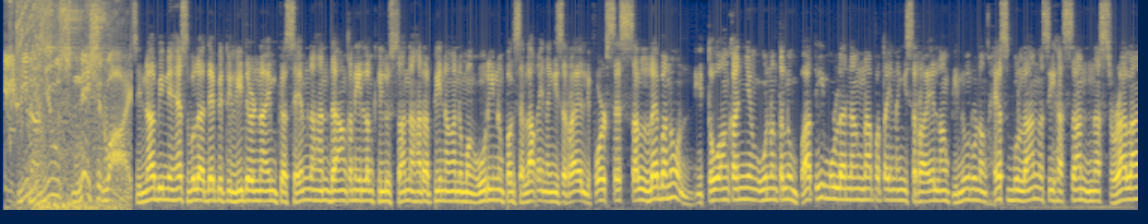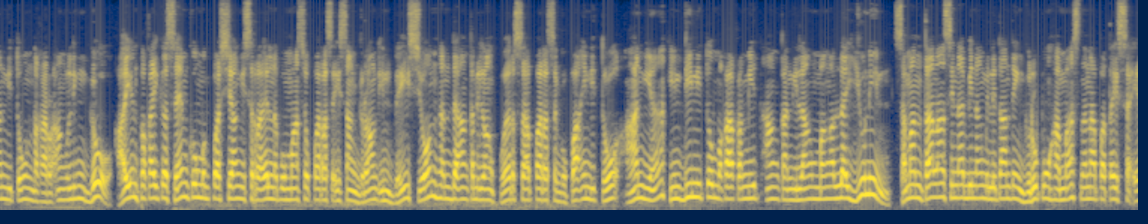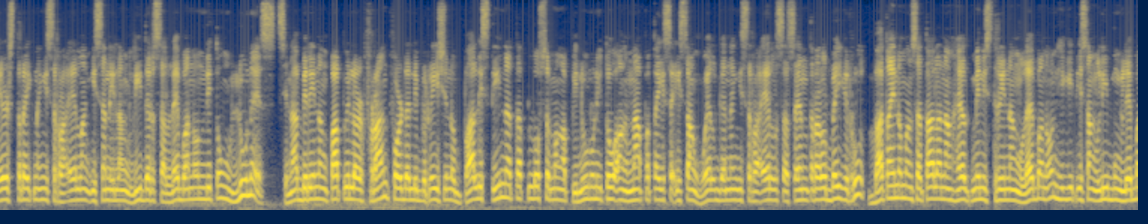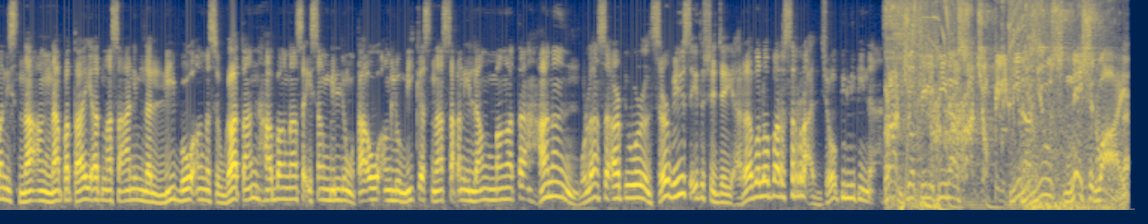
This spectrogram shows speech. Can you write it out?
News Nationwide. Sinabi ni Hezbollah Deputy Leader Naim Qasem na handa ang kanilang kilusan na harapin ang anumang uri ng pagsalakay ng Israeli forces sa Lebanon. Ito ang kanyang unang talumpati mula nang napatay ng Israel ang pinuno ng Hezbollah na si Hassan Nasrallah nitong nakaraang linggo. Ayon pa kay Qasem kung magpasya ang Israel na pumasok para sa isang ground invasion, handa ang kanilang puwersa para sagupain ito. Anya, hindi nito makakamit ang kanilang mga layunin. Samantala, sinabi ng militanteng grupong Hamas na napatay sa airstrike ng Israel ang isa nilang leader sa Lebanon nitong lunes. Sinabi rin ng Popular Front for the Liberation of Palestine na tatlo sa mga pinuno nito ang napatay sa isang welga ng Israel sa Central Beirut. Batay naman sa tala ng Health Ministry ng Lebanon, higit isang libong Lebanese na ang napatay at nasa anim na libo ang nasugatan habang nasa isang milyong tao ang lumikas na sa kanilang mga tahanan. Mula sa RP World Service, ito si Jay Arevalo para sa Radyo Pilipinas. Radyo Pilipinas. Radyo Pilipinas News Nationwide.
